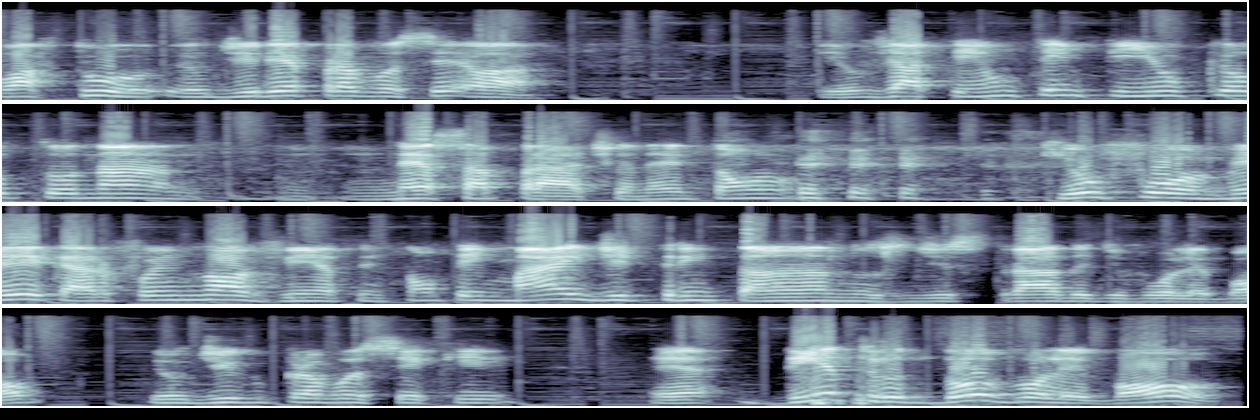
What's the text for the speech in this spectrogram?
O Arthur, eu diria para você, ó, eu já tenho um tempinho que eu tô na, nessa prática, né? Então, que eu formei, cara, foi em 90, então tem mais de 30 anos de estrada de voleibol. Eu digo para você que é, dentro do voleibol,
